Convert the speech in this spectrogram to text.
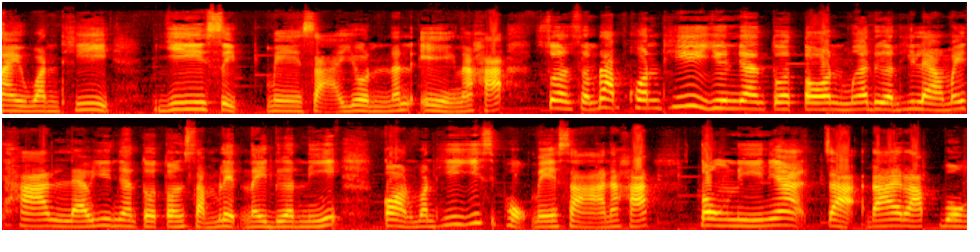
ในวันที่ 20 เมษายนนั่นเองนะคะ ส่วนสำหรับคนที่ยืนยันตัวตนเมื่อเดือนที่แล้วไม่ทัน แล้วยืนยันตัวตนสำเร็จในเดือนนี้ ก่อนวันที่ 26 เมษายนนะคะ ตรงนี้เนี่ยจะได้รับวง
